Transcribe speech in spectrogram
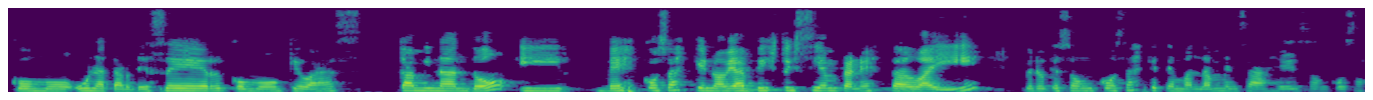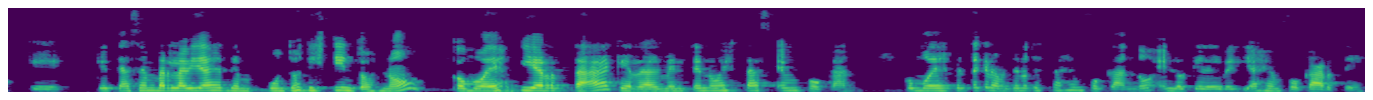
como un atardecer, como que vas caminando y ves cosas que no habías visto y siempre han estado ahí, pero que son cosas que te mandan mensajes, son cosas que, que te hacen ver la vida desde puntos distintos, ¿no? Como despierta que realmente no estás enfocando, como despierta que realmente no te estás enfocando en lo que deberías enfocarte.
